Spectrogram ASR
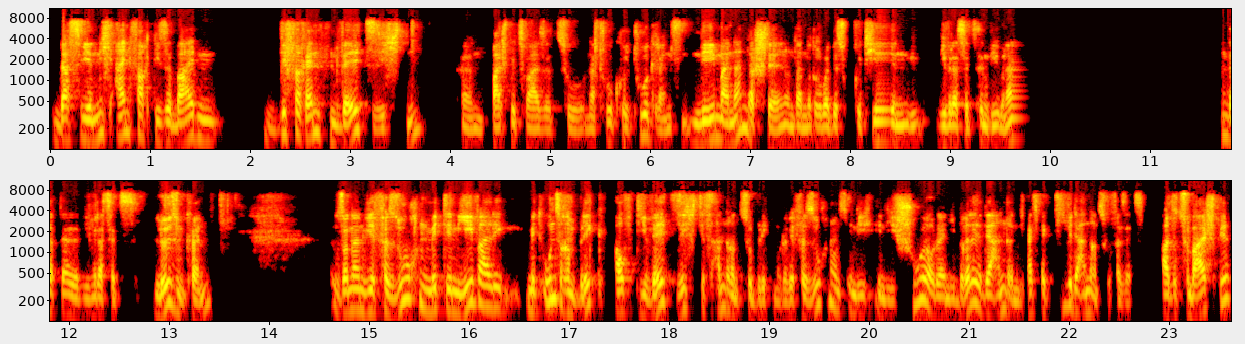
dass wir nicht einfach diese beiden differenten Weltsichten, äh, beispielsweise zu Natur-Kultur-Grenzen, nebeneinander stellen und dann darüber diskutieren, wie, wir das jetzt irgendwie wie wir das jetzt lösen können, sondern wir versuchen mit dem jeweiligen, mit unserem Blick auf die Weltsicht des anderen zu blicken oder wir versuchen uns in die, in die Schuhe oder in die Brille der anderen, die Perspektive der anderen zu versetzen. Also zum Beispiel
